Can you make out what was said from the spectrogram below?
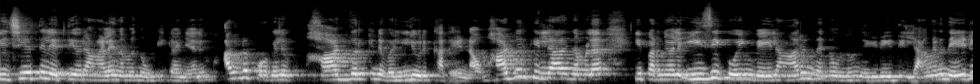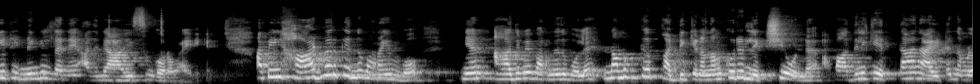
വിജയത്തിൽ എത്തിയ ഒരാളെ നമ്മൾ നോക്കിക്കഴിഞ്ഞാലും അവരുടെ പുറകിലും ഹാർഡ് വർക്കിന്റെ വലിയൊരു കഥയുണ്ടാവും. ഹാർഡ് വർക്ക് ഇല്ലാതെ നമ്മൾ ഈ പറഞ്ഞ പോലെ ഈസി ഗോയിങ് വേയിൽ ആരും തന്നെ ഒന്നും നേടിയിട്ടില്ല. അങ്ങനെ നേടിയിട്ടുണ്ടെങ്കിൽ തന്നെ അതിന്റെ ആയുസ്സും കുറവായിരിക്കും. അപ്പൊ ഈ ഹാർഡ് വർക്ക് എന്ന് പറയുമ്പോൾ ഞാൻ ആദ്യമേ പറഞ്ഞതുപോലെ നമുക്ക് പഠിക്കണം നമുക്കൊരു ലക്ഷ്യമുണ്ട്. അപ്പൊ അതിലേക്ക് എത്താനായിട്ട് നമ്മൾ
